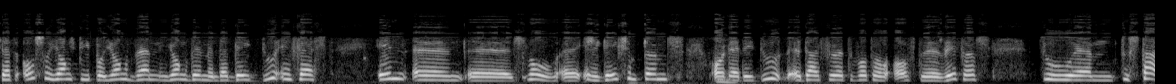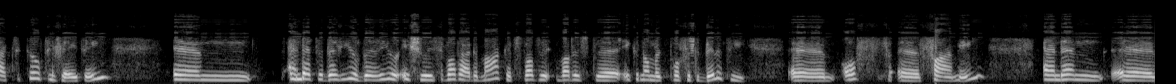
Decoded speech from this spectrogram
that also young people, young men, young women, that they do invest in uh, small uh, irrigation pumps or mm. that they do uh, divert the water of the rivers to um, to start cultivating. Um, and that the real the real issue is what are the markets, what is, what is the economic profitability um, of uh, farming, and then uh,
